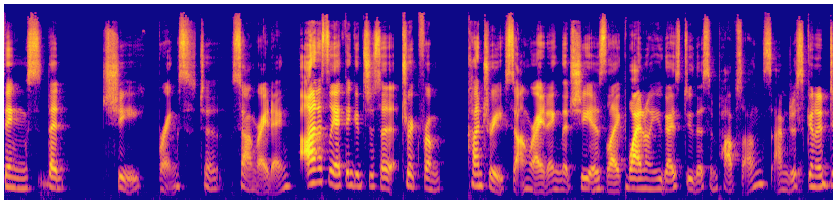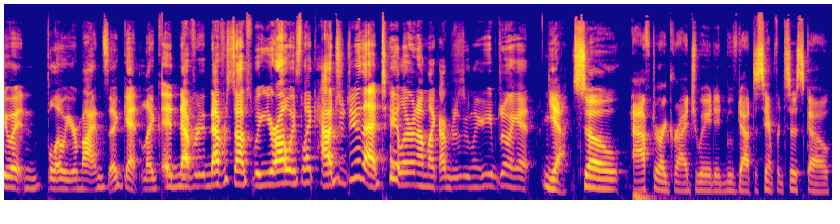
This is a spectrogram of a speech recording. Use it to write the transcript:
things that she brings to songwriting. Honestly, I think it's just a trick from country songwriting that she is like, why don't you guys do this in pop songs? I'm just gonna do it and blow your minds again. Like it never it never stops, but you're always like, How'd you do that, Taylor? And I'm like, I'm just gonna keep doing it. Yeah. So after I graduated, moved out to San Francisco,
